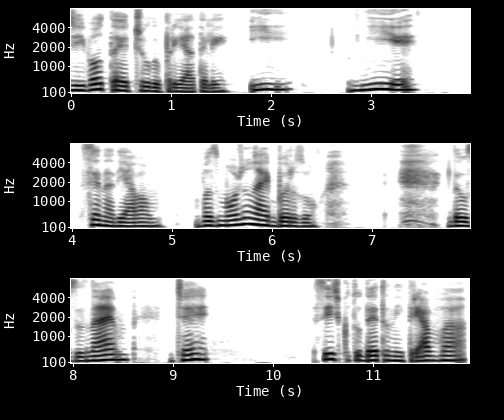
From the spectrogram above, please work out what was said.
Живота е чудо, приятели. И ние се надявам, възможно най-бързо, да осъзнаем, че всичкото, дето ни трябва,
